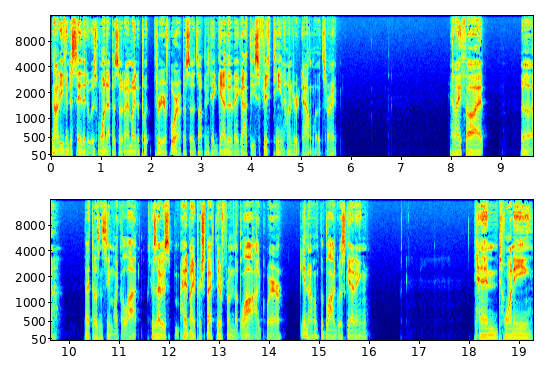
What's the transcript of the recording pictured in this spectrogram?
Not even to say that it was one episode. I might have put three or four episodes up, and together they got these 1,500 downloads, right? And I thought, that doesn't seem like a lot because I was I had my perspective from the blog where you know, the blog was getting 10, 20,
